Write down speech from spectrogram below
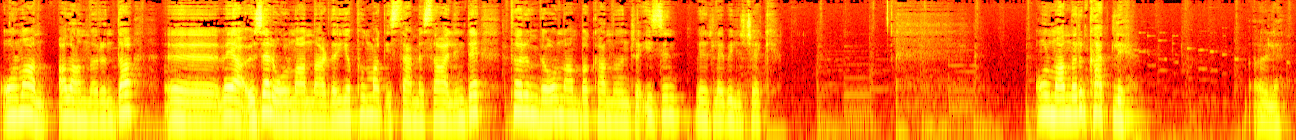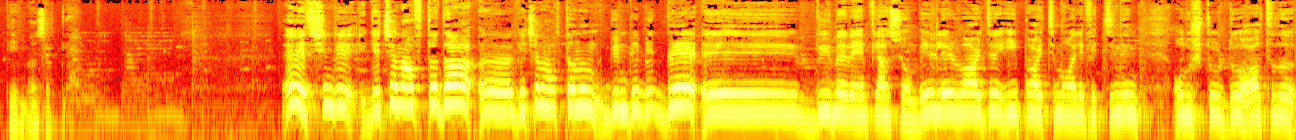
orman alanlarında veya özel ormanlarda yapılmak istenmesi halinde Tarım ve Orman Bakanlığı'nca izin verilebilecek. Ormanların katli. Öyle diyeyim özetle. Evet şimdi geçen haftada e, geçen haftanın gündeminde e, büyüme ve enflasyon verileri vardı. İyi Parti muhalefetinin oluşturduğu altılı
